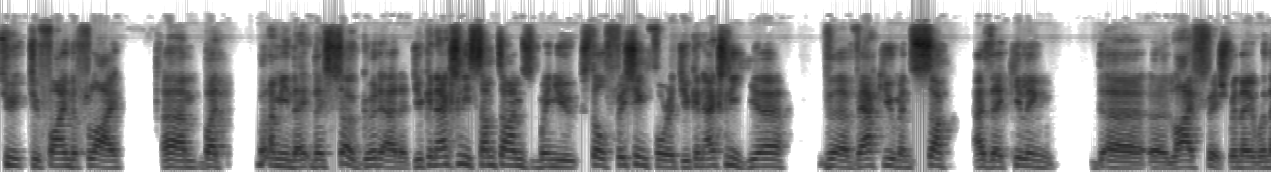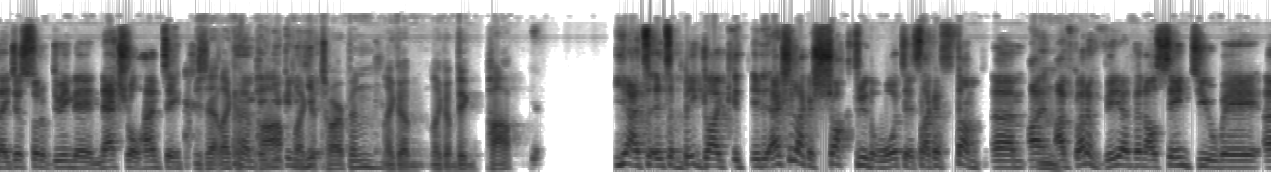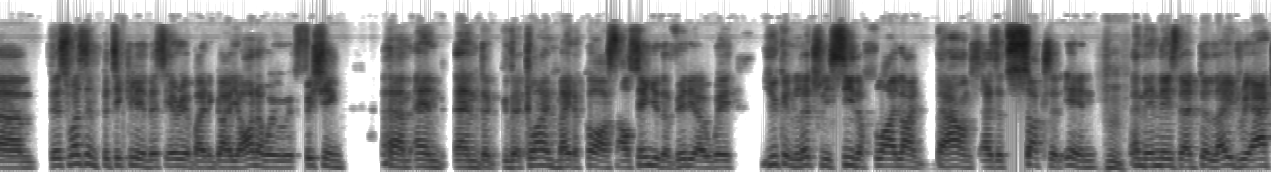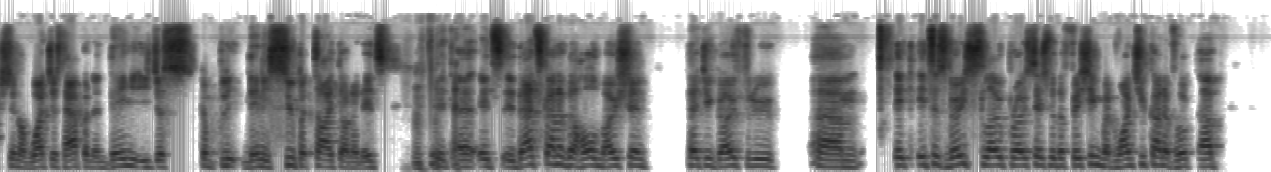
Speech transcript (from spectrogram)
to to find the fly. Um, but but I mean, they, they're so good at it. You can actually sometimes, when you're still fishing for it, you can actually hear the vacuum and suck as they're killing uh, uh, live fish when they when they just sort of doing their natural hunting. Is that like a um, pop, like hear, a tarpon, like a like a big pop? Yeah, it's a, it's a big like it, it, actually like a shock through the water. It's like a thump. Um, I, have mm. got a video that I'll send to you where um, this wasn't particularly in this area, but in Guyana where we were fishing um, and and the, the client made a cast. I'll send you the video where you can literally see the fly line bounce as it sucks it in, hmm. and then there's that delayed reaction of what just happened, and then you just complete. Then he's super tight on it. It's it, uh, it's it, that's kind of the whole motion that you go through. Um, it, it's a very slow process with the fishing, but once you kind of hooked up,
